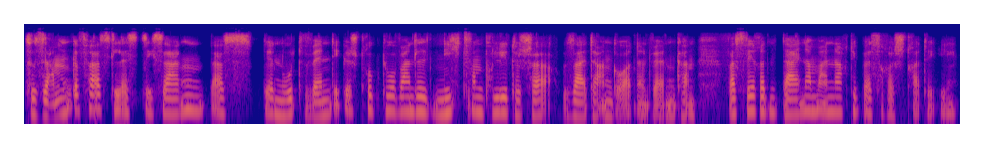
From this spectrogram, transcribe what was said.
Zusammengefasst lässt sich sagen, dass der notwendige Strukturwandel nicht von politischer Seite angeordnet werden kann. Was wäre deiner Meinung nach die bessere Strategie?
